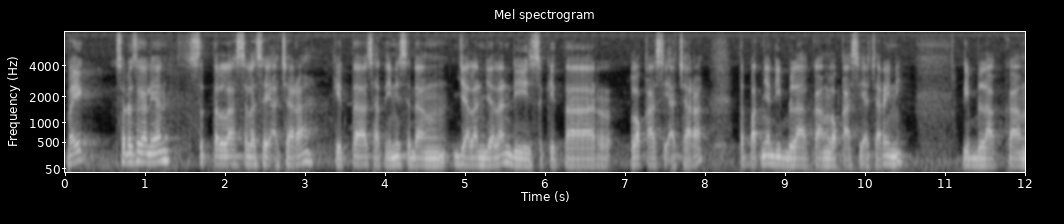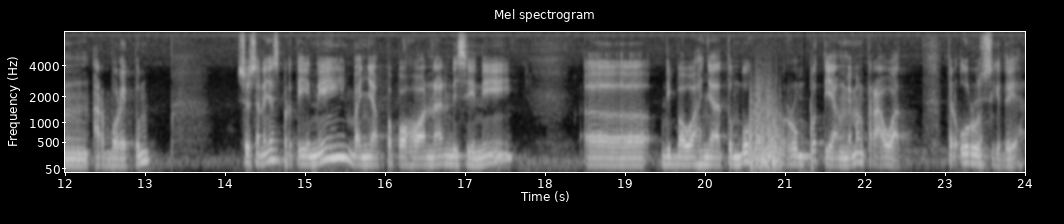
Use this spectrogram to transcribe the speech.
Baik, saudara sekalian, setelah selesai acara, kita saat ini sedang jalan-jalan di sekitar lokasi acara, tepatnya di belakang lokasi acara ini, di belakang arboretum. Suasananya seperti ini, banyak pepohonan di sini, eh, di bawahnya tumbuh rumput yang memang terawat, terurus gitu ya.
